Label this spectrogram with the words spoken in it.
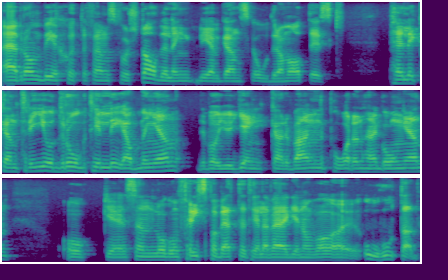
Även om V75s första avdelning blev ganska odramatisk Pelican Trio drog till ledningen. Det var ju jänkarvagn på den här gången och eh, sen låg hon frisk på bettet hela vägen och var ohotad.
